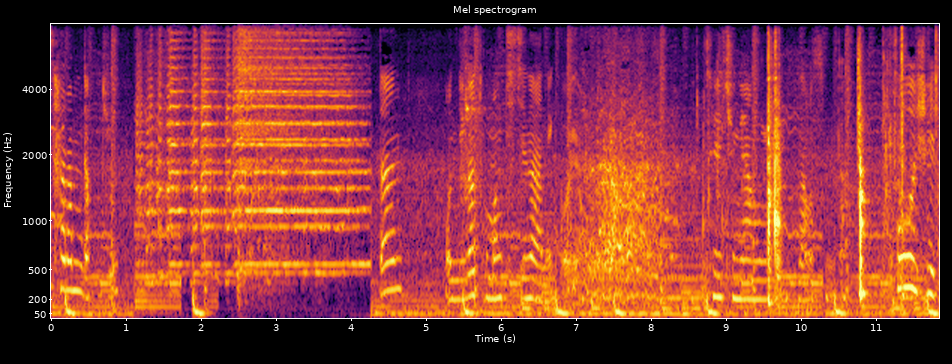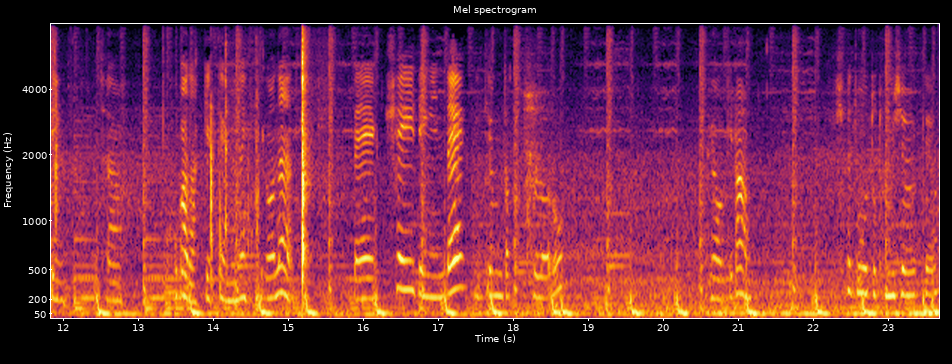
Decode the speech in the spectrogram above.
사람 같죠. 일단 언니가 도망치지는 않을 거예요. 제일 중요한 게 남았습니다. 코 쉐딩. 자, 코가 낮기 때문에 이거는 맥 쉐이딩인데 미디움 다크 컬러로 벽이랑 섀도우도 동시에 할게요.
